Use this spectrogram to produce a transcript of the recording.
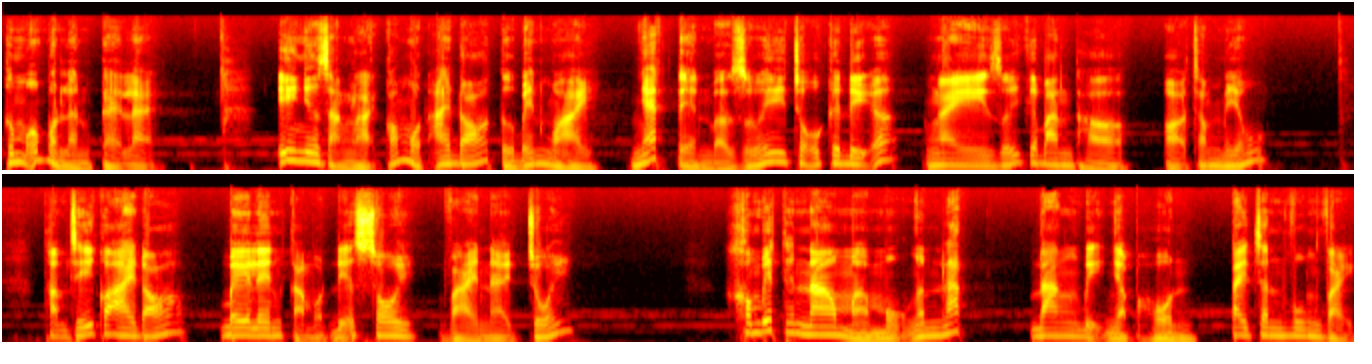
cứ mỗi một lần kể lệ, Y như rằng lại có một ai đó từ bên ngoài Nhét tiền vào dưới chỗ cái đĩa, Ngay dưới cái ban thờ Ở trong miếu. Thậm chí có ai đó Bê lên cả một đĩa xôi, Vài nải chuối. Không biết thế nào mà mụ ngân lắc Đang bị nhập hồn, Tay chân vung vẩy.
